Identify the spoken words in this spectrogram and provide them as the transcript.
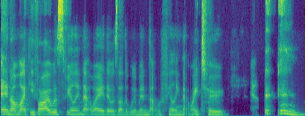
And I'm like, if I was feeling that way, there was other women that were feeling that way too.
